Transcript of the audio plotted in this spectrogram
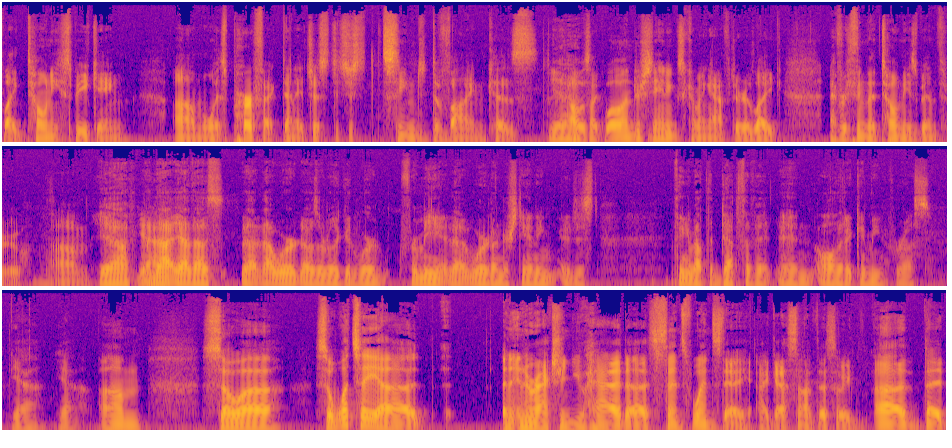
like Tony speaking um, was perfect, and it just it just seemed divine because Yeah. I was like, well, understanding's coming after like everything that Tony's been through. Um, yeah, Yeah. And that yeah, that's that that word that was a really good word for me. That word understanding. It just think about the depth of it and all that it can mean for us. Yeah, yeah. Um, so, uh, so what's a uh, an interaction you had uh, since Wednesday? I guess not this week. Uh, that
